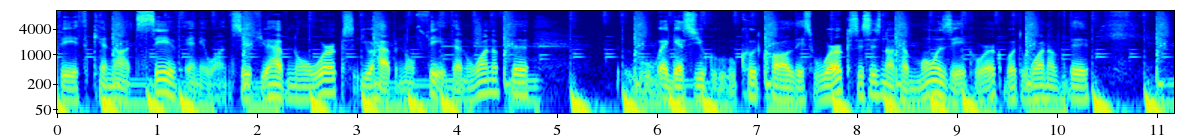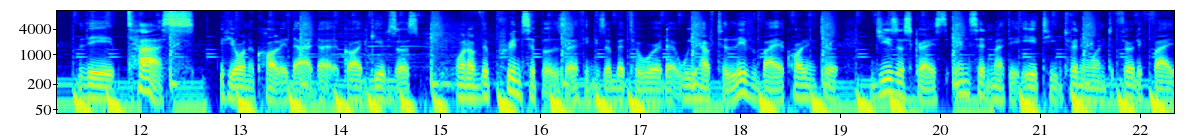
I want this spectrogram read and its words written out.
faith cannot save anyone. So if you have no works, you have no faith. And one of the I guess you could call this works. This is not a mosaic work, but one of the the tasks, if you want to call it that, that God gives us. One of the principles, I think is a better word, that we have to live by according to Jesus Christ in St. Matthew 18 21 to 35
